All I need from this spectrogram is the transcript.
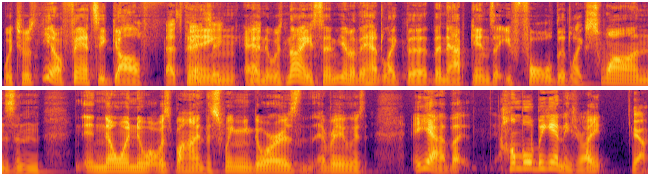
which was you know fancy golf That's thing, fancy. and Yeah. it was nice. And you know they had like the the napkins that you folded like swans, and, and no one knew what was behind the swinging doors, and everything was yeah, but humble beginnings, right? yeah.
